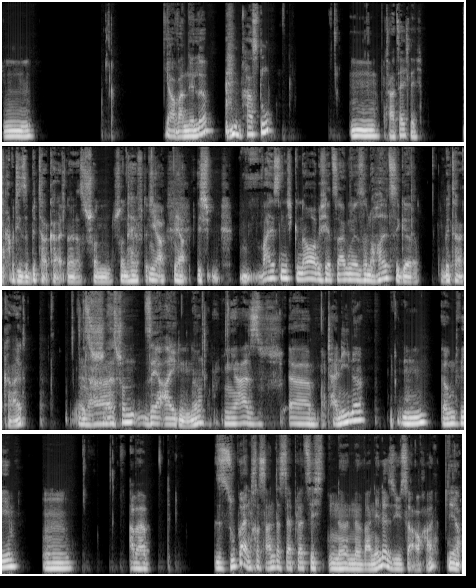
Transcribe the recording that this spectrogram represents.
Mm. Ja, Vanille hast du. Mm, Tatsächlich. Aber diese Bitterkeit, ne, das ist schon, schon heftig. Ja, ja. Ich weiß nicht genau, ob ich jetzt sagen will, so eine holzige Bitterkeit. Das ist, Ja. ist schon sehr eigen, ne? Ja, ist, äh, Tannine Mhm. irgendwie. Mhm. Aber super interessant, dass der plötzlich eine, eine Vanillesüße auch hat, Ja.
